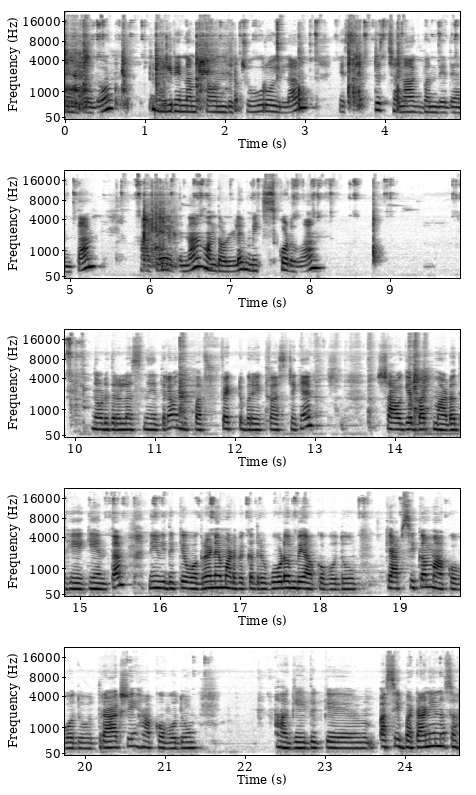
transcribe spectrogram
ನೋಡ್ಬೋದು. ನೀರಿನ ಅಂಶ ಒಂದು ಚೂರು ಇಲ್ಲ. ಎಷ್ಟು ಚೆನ್ನಾಗಿ ಬಂದಿದೆ ಅಂತ. ಹಾಗೆ ಇದನ್ನು ಒಂದೊಳ್ಳೆ ಮಿಕ್ಸ್ ಕೊಡುವ. ನೋಡಿದ್ರಲ್ಲ ಸ್ನೇಹಿತರೆ, ಒಂದು ಪರ್ಫೆಕ್ಟ್ ಬ್ರೇಕ್ಫಾಸ್ಟಿಗೆ ಶಾವಿಗೆ ಬಾತ್ ಮಾಡೋದು ಹೇಗೆ ಅಂತ. ನೀವು ಇದಕ್ಕೆ ಒಗ್ಗರಣೆ ಮಾಡಬೇಕಾದ್ರೆ ಗೋಡಂಬಿ ಹಾಕೋಬೋದು ಕ್ಯಾಪ್ಸಿಕಮ್ ಹಾಕೋಬೋದು, ದ್ರಾಕ್ಷಿ ಹಾಕೋಬೋದು ಹಾಗೆ ಇದಕ್ಕೆ ಹಸಿ ಬಟಾಣಿನೂ ಸಹ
